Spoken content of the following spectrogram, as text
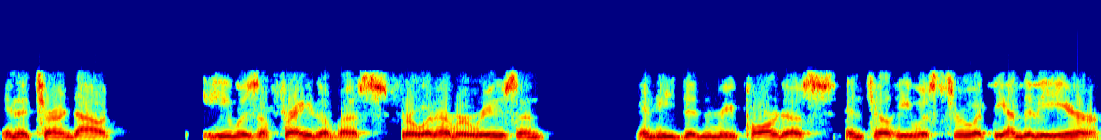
And it turned out he was afraid of us for whatever reason, and he didn't report us until he was through at the end of the year.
